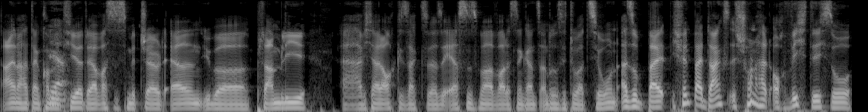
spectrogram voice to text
Einer hat dann kommentiert, ja, ja was ist mit Jared Allen über Plumlee? Äh, habe ich halt auch gesagt, also erstens mal war das eine ganz andere Situation. Also bei, ich finde bei Dunks ist schon halt auch wichtig, so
